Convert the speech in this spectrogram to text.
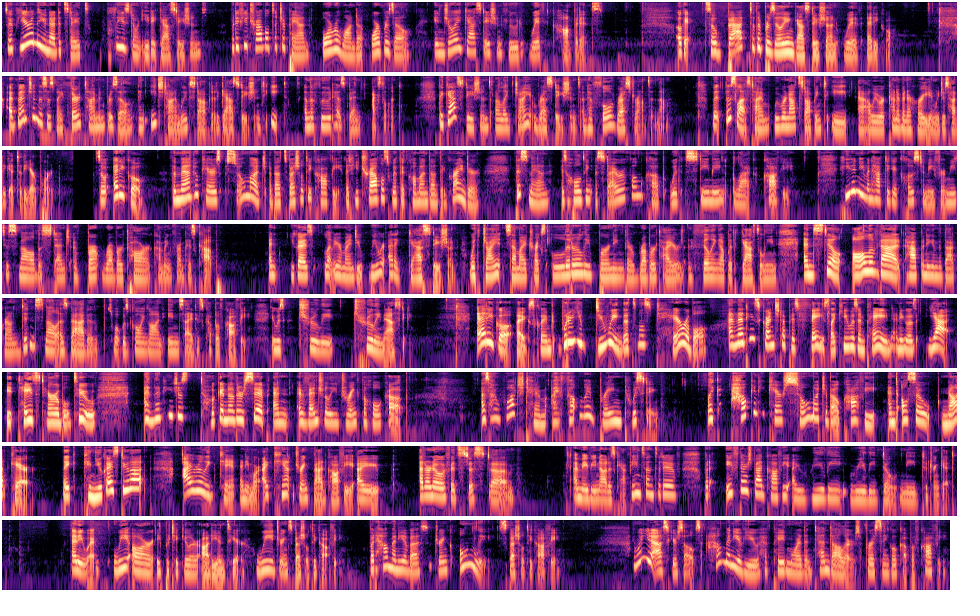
So if you're in the United States, please don't eat at gas stations. But if you travel to Japan or Rwanda or Brazil, enjoy gas station food with confidence. Okay, so back to the Brazilian gas station with Eriko. I've mentioned this is my third time in Brazil, and each time we've stopped at a gas station to eat and the food has been excellent. The gas stations are like giant rest stations and have full restaurants in them. But this last time, we were not stopping to eat. Uh, we were kind of in a hurry and we just had to get to the airport. So, Eriko, the man who cares so much about specialty coffee that he travels with a Comandante grinder, this man is holding a styrofoam cup with steaming black coffee. He didn't even have to get close to me for me to smell the stench of burnt rubber tar coming from his cup. And you guys, let me remind you, we were at a gas station with giant semi trucks literally burning their rubber tires and filling up with gasoline. And still, all of that happening in the background didn't smell as bad as what was going on inside his cup of coffee. It was truly, truly nasty. Eriko, I exclaimed, what are you doing? That smells terrible. And then he scrunched up his face like he was in pain and he goes, Yeah, it tastes terrible too. And then he just took another sip and eventually drank the whole cup. As I watched him, I felt my brain twisting. Like, how can he care so much about coffee and also not care? Like, can you guys do that? I really can't anymore. I can't drink bad coffee. I I don't know if it's just um, I'm maybe not as caffeine sensitive, but if there's bad coffee, I really, really don't need to drink it. Anyway, we are a particular audience here. We drink specialty coffee. But how many of us drink only specialty coffee? I want you to ask yourselves how many of you have paid more than $10 for a single cup of coffee?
